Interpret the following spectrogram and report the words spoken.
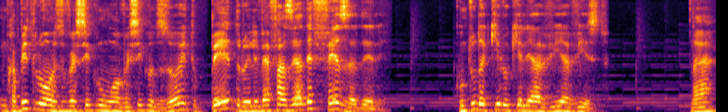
no capítulo 11, do versículo 1 ao versículo 18, Pedro ele vai fazer a defesa dele com tudo aquilo que ele havia visto, né?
